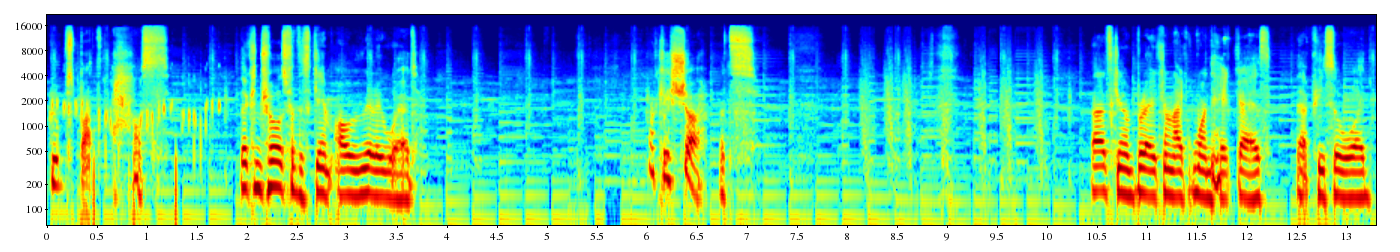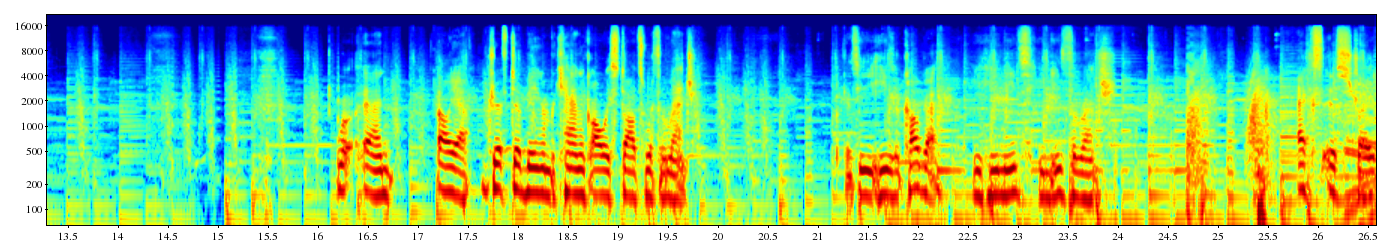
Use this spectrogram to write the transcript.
Group spot house. The controls for this game are really weird. Okay, sure. Let's. That's gonna break in like one hit, guys. That piece of wood. Well, and oh yeah, Drifter being a mechanic always starts with a wrench because he, he's a car guy. He, he needs he needs the wrench. X is strike.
